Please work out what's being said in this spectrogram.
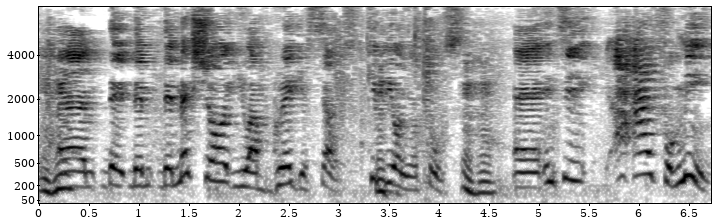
Um they, they they make sure you upgrade yourself, keep you on your toes. Uh see, I, I for me,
